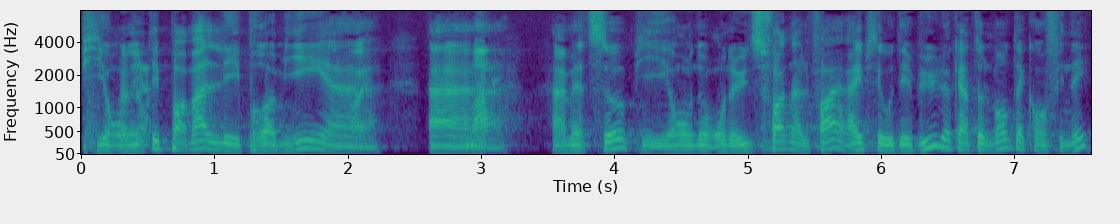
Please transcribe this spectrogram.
Puis on a été pas mal les premiers à, Ouais. à, à mettre ça. Puis on a, on a eu du fun à le faire. Hey, puis c'est au début, là, quand tout le monde était confiné,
